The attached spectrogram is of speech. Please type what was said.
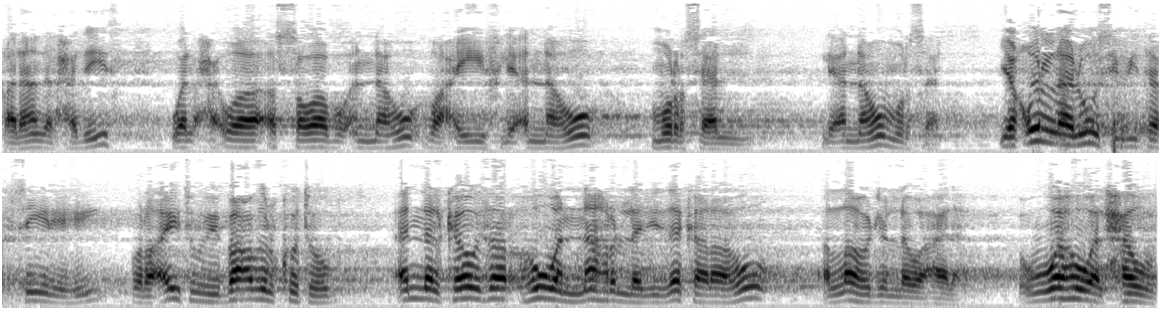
قال هذا الحديث والصواب أنه ضعيف لأنه مرسل لأنه مرسل. يقول الألوسي في تفسيره ورأيت في بعض الكتب أن الكوثر هو النهر الذي ذكره الله جل وعلا وهو الحوض.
